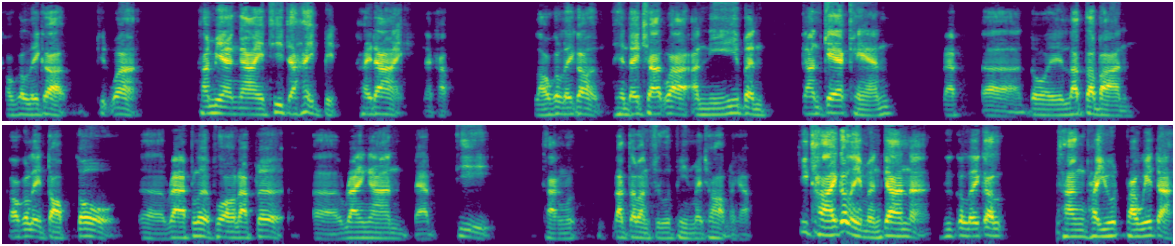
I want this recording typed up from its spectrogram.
เขาก็เลยก็คิดว่าทำยังไงที่จะให้ปิดให้ได้นะครับ เราก็เลยก็เห็นได้ชัดว่าอันนี้เป็นการแก้แค้นแบบอ่อโดยรัฐบาล เขาก็เลยตอบโต้เอ่อ Rappler พวก Rappler รายงานแบบที่ทางรัฐบาลฟิลิปปินส์ไม่ชอบนะครับ ที่ไทยก็เลยเหมือนกันอะ คือก็เลยก็ทางประยุทธ์ประวิตรอะ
